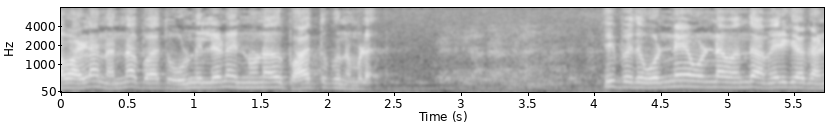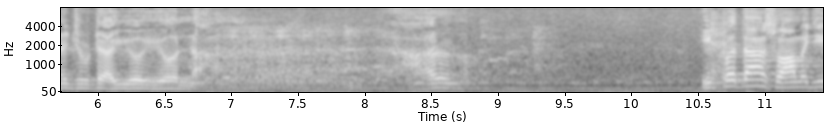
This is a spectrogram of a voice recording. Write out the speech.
அவள்லாம் நன்னா பார்த்து ஒன்றும் இல்லைன்னா இன்னொன்றாவது பார்த்துக்கும் நம்மளை. இப்போ இது ஒன்றே ஒன்றை வந்து அமெரிக்காவுக்கு அனுப்பிச்சி விட்டு ஐயோ ஐயோன்னா. யாரும் இப்போ தான் சுவாமிஜி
